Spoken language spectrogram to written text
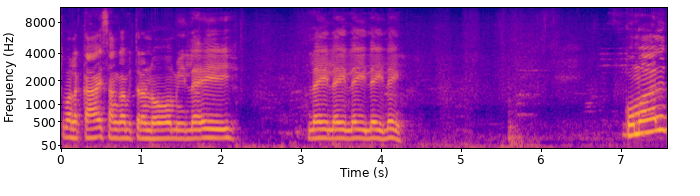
तुम्हाला काय सांगा मित्रांनो? मी लय लय लय लय लय लय. कोमल?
